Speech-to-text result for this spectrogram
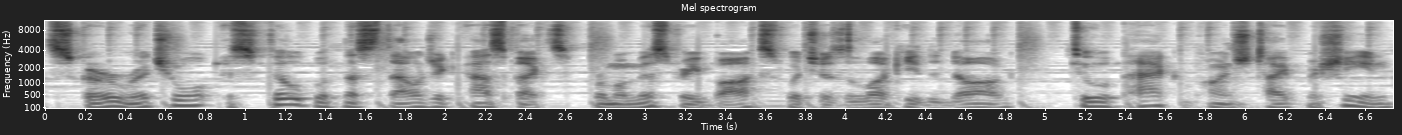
Sker Ritual is filled with nostalgic aspects, from a mystery box, which is Lucky the dog, to a pack punch type machine,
